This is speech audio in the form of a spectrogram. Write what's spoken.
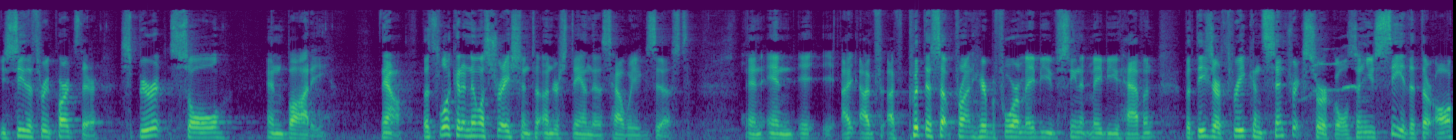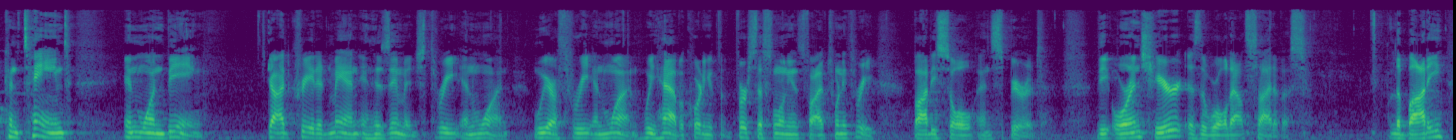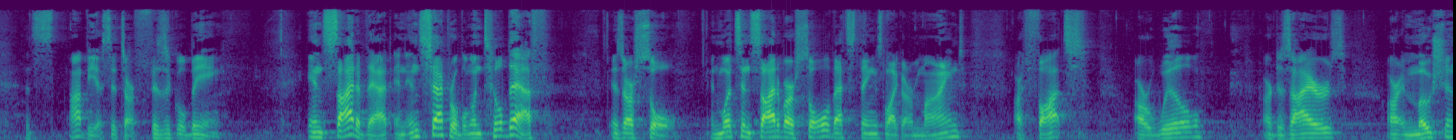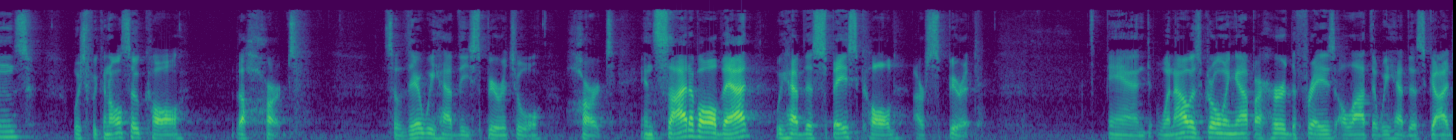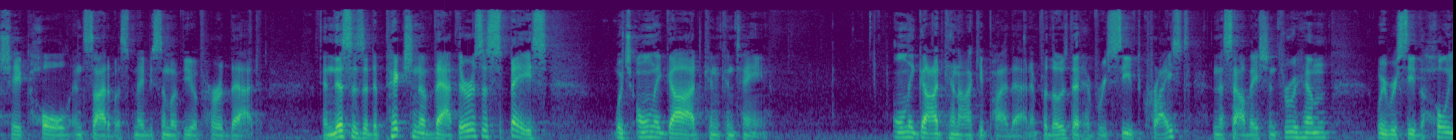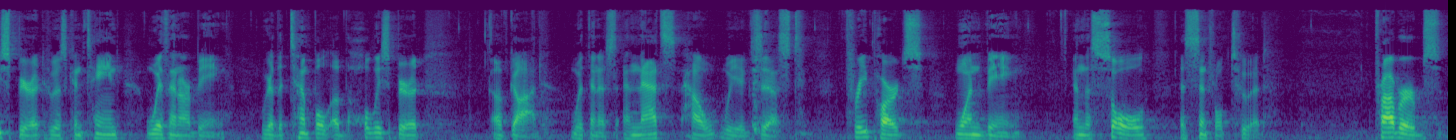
You see the three parts there spirit, soul, and body. Now, let's look at an illustration to understand this, how we exist. And, and it, it, I, have I've put this up front here before. Maybe you've seen it, maybe you haven't. But these are three concentric circles, and you see that they're all contained in one being. God created man in his image, three in one. We are three in one. We have, according to 1 Thessalonians 5.23, body, soul, and spirit. The orange here is the world outside of us. The body, it's obvious, it's our physical being. Inside of that, and inseparable until death, is our soul. And what's inside of our soul? That's things like our mind, our thoughts, our will, our desires, our emotions, which we can also call the heart. So there we have the spiritual heart. Inside of all that, we have this space called our spirit. And when I was growing up, I heard the phrase a lot that we have this God shaped hole inside of us. Maybe some of you have heard that. And this is a depiction of that. There is a space which only God can contain. Only God can occupy that. And for those that have received Christ and the salvation through him, we receive the Holy Spirit who is contained within our being. We are the temple of the Holy Spirit of God within us, and that's how we exist. Three parts, one being, and the soul is central to it. Proverbs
